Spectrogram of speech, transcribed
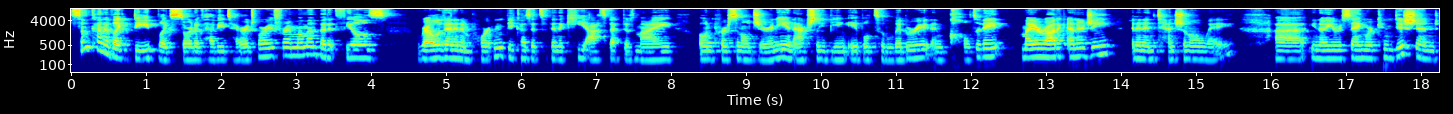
some kind of like deep, like sort of heavy territory for a moment, but it feels relevant and important because it's been a key aspect of my own personal journey and actually being able to liberate and cultivate my erotic energy in an intentional way. Uh, you know, you were saying we're conditioned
